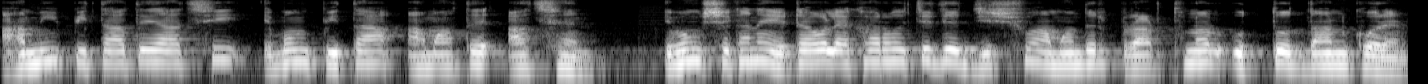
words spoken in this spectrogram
আমি পিতাতে আছি এবং পিতা আমাতে আছেন। এবং সেখানে এটাও লেখা রয়েছে যে যিশু আমাদের প্রার্থনার উত্তর দান করেন।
